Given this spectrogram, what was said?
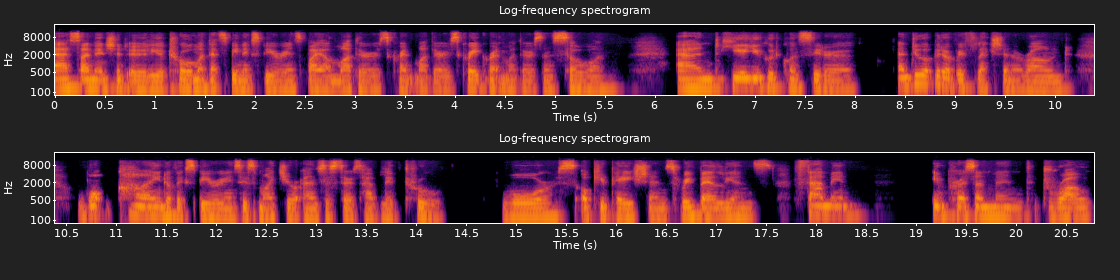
As I mentioned earlier, trauma that's been experienced by our mothers, grandmothers, great grandmothers, and so on. And here you could consider and do a bit of reflection around what kind of experiences might your ancestors have lived through wars, occupations, rebellions, famine, imprisonment, drought.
